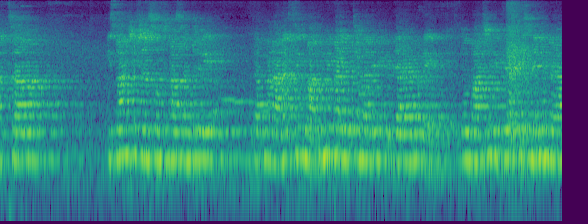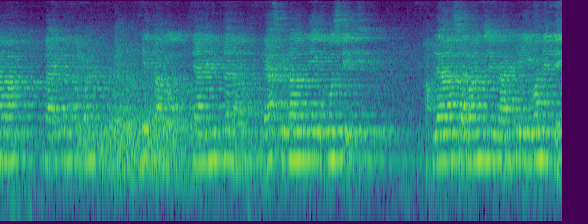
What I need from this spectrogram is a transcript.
आजचा किसान शिक्षण संस्था संचलित महात्मा नानकसिंग माध्यमिक आणि उच्च माध्यमिक विद्यालयामध्ये जो माझी विद्यार्थी स्नेह मेळावा कार्यक्रम आपण घेत आहोत. त्यानिमित्तानं व्यासपीठावरती उपस्थित आपल्या सर्वांचे लाडके युवा नेते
